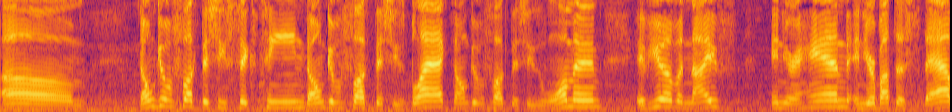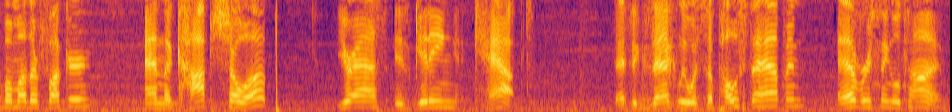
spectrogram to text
Um, don't give a fuck that she's 16. Don't give a fuck that she's black. Don't give a fuck that she's a woman. If you have a knife in your hand and you're about to stab a motherfucker and the cops show up, your ass is getting capped. That's exactly what's supposed to happen every single time.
